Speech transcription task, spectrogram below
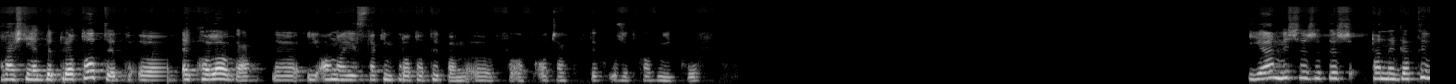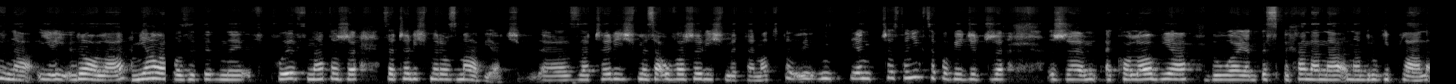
właśnie jakby prototyp ekologa, i ona jest takim prototypem w, w oczach tych użytkowników. Ja myślę, że też ta negatywna jej rola miała pozytywny wpływ na to, że zaczęliśmy rozmawiać, e, zaczęliśmy, zauważyliśmy temat. To, ja przez to nie chcę powiedzieć, że, że ekologia była jakby spychana na, na drugi plan,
